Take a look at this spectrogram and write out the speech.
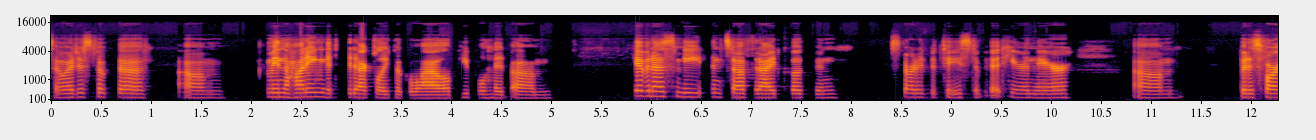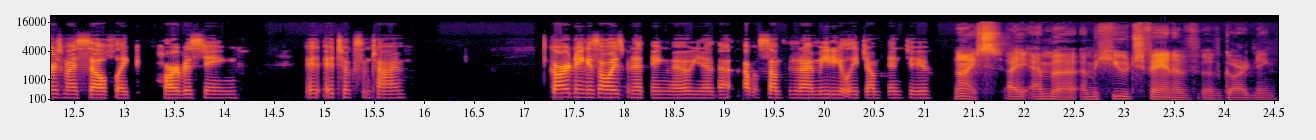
So I just took the, um, I mean, the hunting, it, it, actually took a while. People had um, given us meat and stuff that I'd cooked and started to taste a bit here and there. Um, but as far as myself, like harvesting it, it took some time. gardening has always been a thing, though. You know that that was something that I immediately jumped into. Nice. I, I'm a I'm a huge fan of, of gardening.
